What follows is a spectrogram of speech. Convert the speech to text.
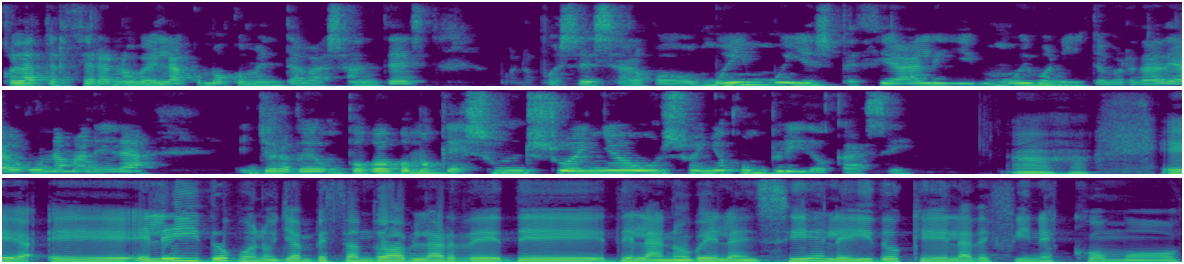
con la tercera novela, como comentabas antes, bueno, pues es algo muy, muy especial y muy bonito, ¿verdad? De alguna manera yo lo veo un poco como que es un sueño, un sueño cumplido casi. Ajá. Eh, eh, he leído, bueno, ya empezando a hablar de, la novela en sí, he leído que la defines como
